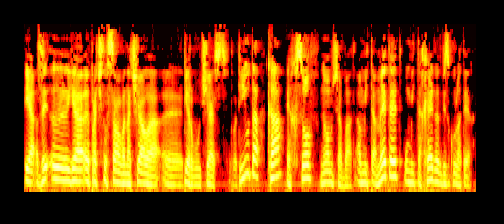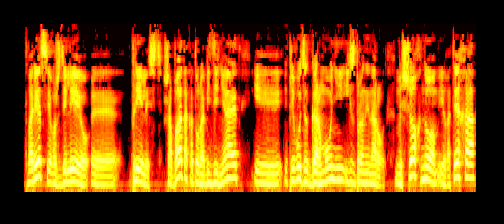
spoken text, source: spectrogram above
Я, э, я э, прочту с самого начала э, первую часть этого пиюта. Ка эхсов ном шаббат. Амитаметет умитахедет безгулатех. Творец, я вожделею э, прелесть шаббата, которая объединяет и, и приводит к гармонии избранный народ. Мешох ном иратеха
